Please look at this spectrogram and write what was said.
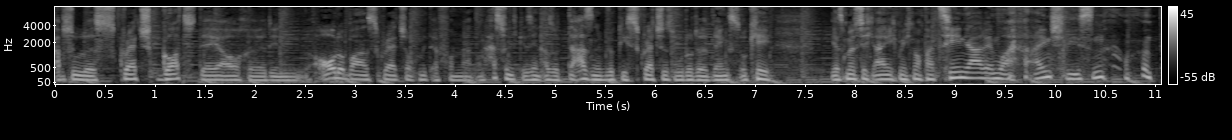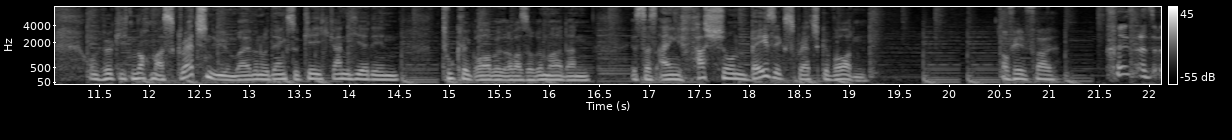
absolute Scratch-Gott, der ja auch äh, den Autobahn-Scratch auch mit erfunden hat. Und hast du nicht gesehen? Also da sind wirklich Scratches, wo du da denkst, okay, jetzt müsste ich eigentlich mich nochmal zehn Jahre irgendwo einschließen und, und wirklich nochmal Scratchen üben, weil wenn du denkst, okay, ich kann hier den Two-Click-Orbit oder was auch immer, dann ist das eigentlich fast schon Basic-Scratch geworden. Auf jeden Fall. Also,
